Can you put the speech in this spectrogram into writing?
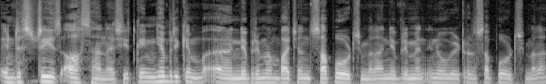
اِنڈَسٹرٛیٖز آسان اَسہِ یِتھ کٔنۍ نیٚبرٕ کٮ۪ن نیٚبرِمٮ۪ن بَچَن سَپوٹ چھُ مِلان نیٚبرِمٮ۪ن اِنوویٹرَن سَپوٹ چھُ مِلان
